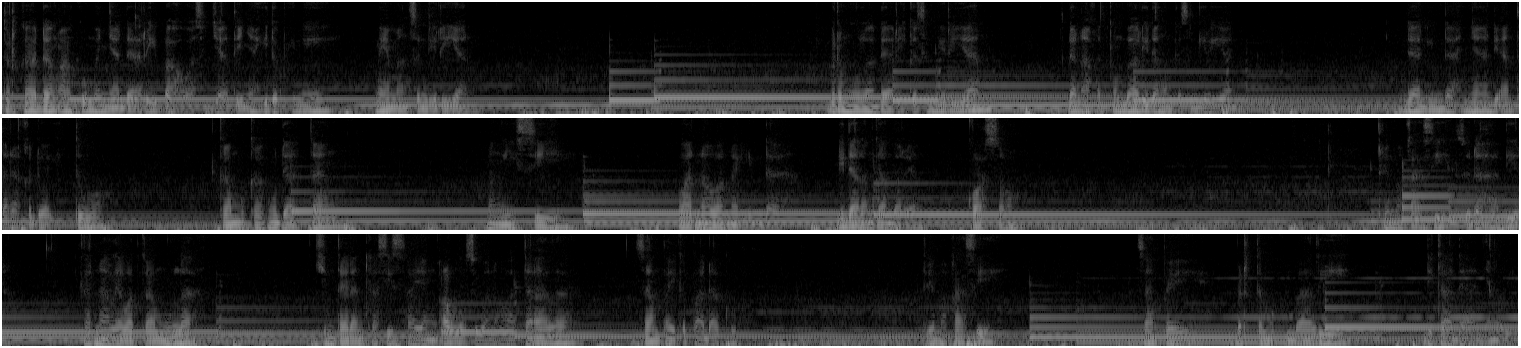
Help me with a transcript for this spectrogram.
Terkadang aku menyadari bahwa sejatinya hidup ini memang sendirian. Bermula dari kesendirian dan akan kembali dengan kesendirian. Dan indahnya di antara kedua itu, kamu-kamu datang mengisi warna-warna indah di dalam gambar yang kosong. Terima kasih sudah hadir karena lewat kamulah cinta dan kasih sayang Allah Subhanahu wa taala sampai kepadaku. Terima kasih. Sampai bertemu kembali di keadaan yang lebih.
